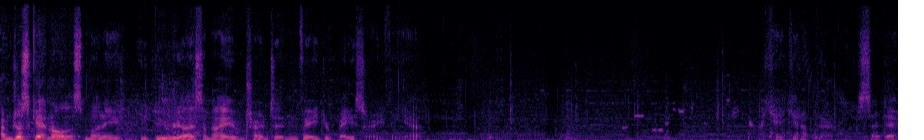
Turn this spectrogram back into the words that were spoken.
I'm just getting all this money. You do realize I'm not even trying to invade your base or anything yet. I can't get up there. Sad day.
